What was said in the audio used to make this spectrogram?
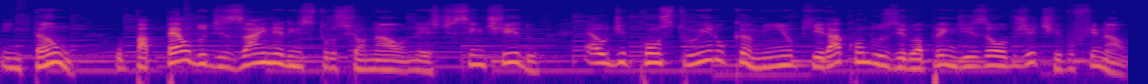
Então, o papel do designer instrucional neste sentido é o de construir o caminho que irá conduzir o aprendiz ao objetivo final.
